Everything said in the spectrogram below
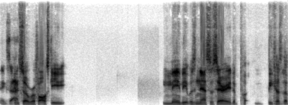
Exactly. And so Rafalski, maybe it was necessary to put because the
